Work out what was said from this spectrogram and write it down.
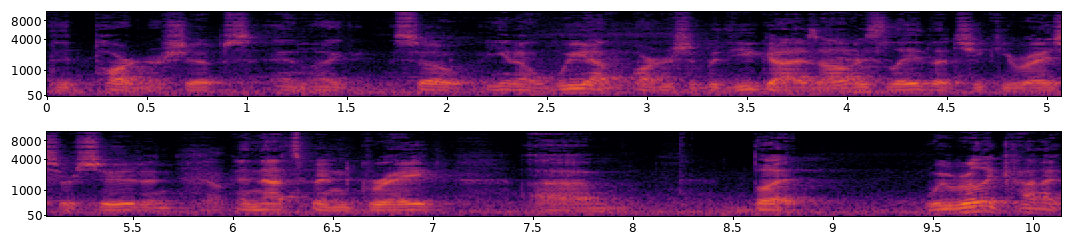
the partnerships and like so you know we have a partnership with you guys obviously yeah. the cheeky racer suit and yep. and that's been great um, but we really kind of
